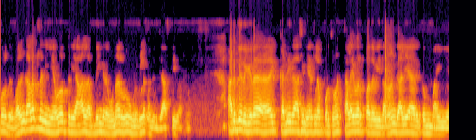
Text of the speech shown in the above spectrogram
போகிறது வருங்காலத்தில் நீங்கள் எவ்வளோ பெரிய ஆள் அப்படிங்கிற உணர்வு உங்களுக்குள்ளே கொஞ்சம் ஜாஸ்தி வரணும். அடுத்து இருக்கிற கன்னிராசி நேர்களை பொறுத்தவரை தலைவர் பதவி தான் காலியாக இருக்கும் வைங்க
